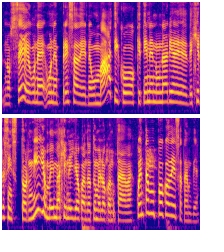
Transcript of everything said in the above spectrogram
no sé, una, una empresa de neumáticos que tienen un área de, giros sin tornillos, me imaginé yo cuando tú me lo contabas. Cuéntame un poco de eso también.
